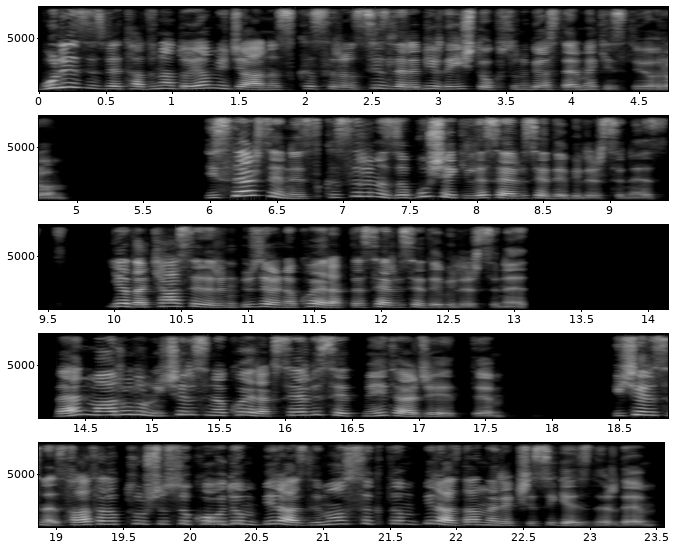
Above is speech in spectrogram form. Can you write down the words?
Bu leziz ve tadına doyamayacağınız kısırın sizlere bir de iç dokusunu göstermek istiyorum. İsterseniz kısırınızı bu şekilde servis edebilirsiniz. Ya da kaselerin üzerine koyarak da servis edebilirsiniz. Ben marulun içerisine koyarak servis etmeyi tercih ettim. İçerisine salatalık turşusu koydum, biraz limon sıktım, birazdan nar ekşisi gezdirdim.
